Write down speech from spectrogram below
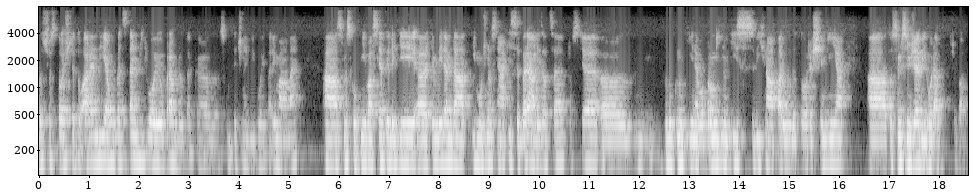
dost často ještě to R&D a vůbec ten vývoj opravdu, tak skutečný vývoj tady máme a jsme schopni vlastně ty lidi, těm lidem dát i možnost nějaký seberealizace, prostě vnuknutí nebo promítnutí svých nápadů do toho řešení a, a to si myslím, že je výhoda třeba.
